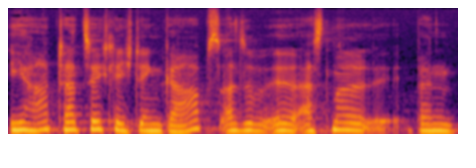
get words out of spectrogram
Ja, tatsächlich, den gab es. Also äh, erstmal beim,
